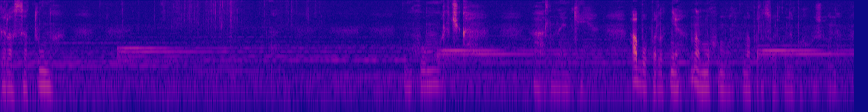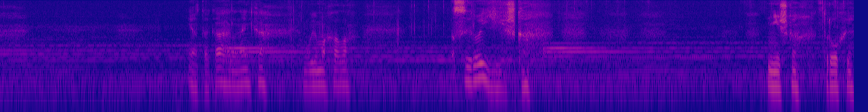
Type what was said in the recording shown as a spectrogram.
Красотун. Мухоморчик. Гарненький. Або пер... Ні, на мухомор, на парасольку не похоже вона. І така гарненька вимахала сироїжка. Ніжка трохи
